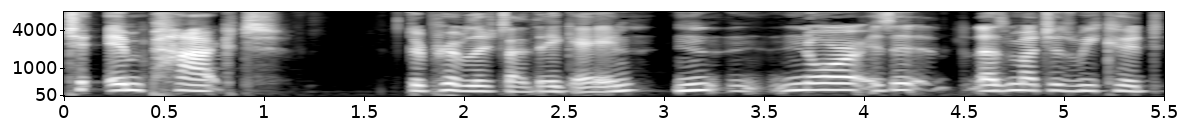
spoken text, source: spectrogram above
to impact the privilege that they gain, n- nor is it as much as we could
